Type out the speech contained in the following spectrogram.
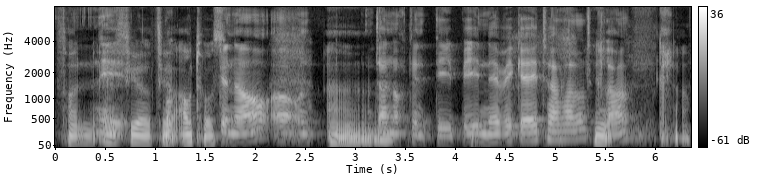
Von, äh, Nee, für, für Book- Autos. Genau, äh, und Ah, dann noch den DB Navigator halt, Ja. klar. klar.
